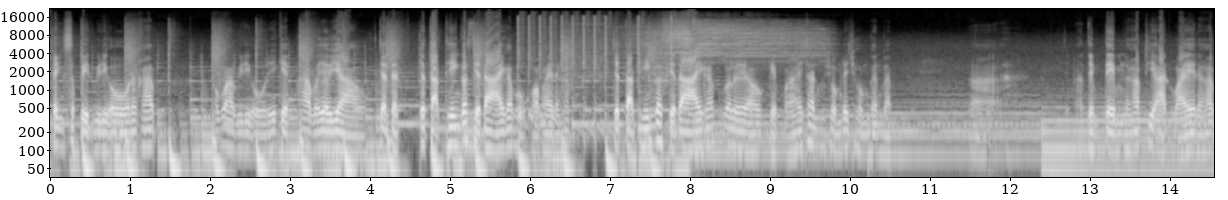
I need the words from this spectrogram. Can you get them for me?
เร่งสปีดวิดีโอนะครับ ว่าวิดีโอนี้เก็บภาพไว้ยาวๆ จะจะจะตัดทิ้งก็เสียดายครับผมขออภัยนะครับ จะตัดทิ้งก็เสียดายครับ ก็เลยเอาเก็บมาให้ท่านผู้ชมได้ชมกันแบบเต็มๆนะครับที่อัดไว้นะครับ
